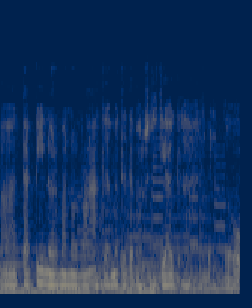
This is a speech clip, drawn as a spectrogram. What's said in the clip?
Uh, tapi norma-norma agama tetap harus dijaga gitu.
